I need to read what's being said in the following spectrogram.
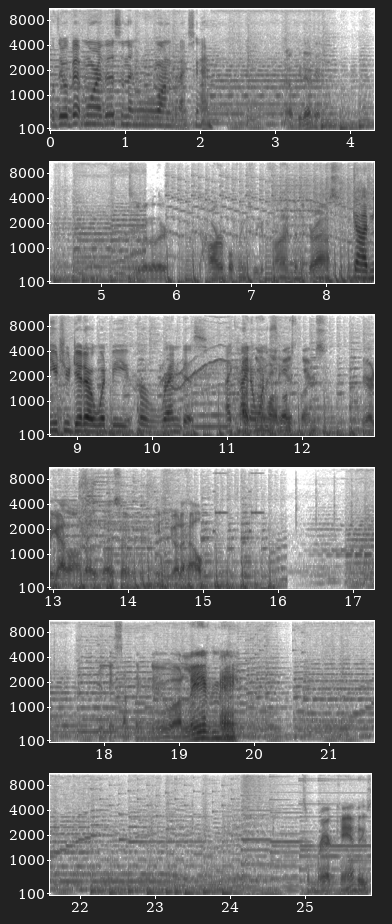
We'll do a bit more of this and then we'll move on to the next game. Okie dokie. See what other horrible things we can find in the grass. God, Mewtwo Ditto would be horrendous. I kinda wanna one see of it. those things. We already got one of those though, so we can go to hell. Give me something new or leave me. Some rare candies.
